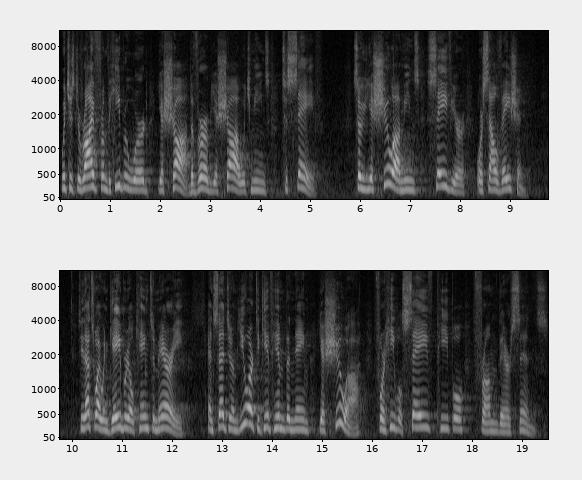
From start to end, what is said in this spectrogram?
which is derived from the Hebrew word Yeshah, the verb Yeshah, which means to save. So Yeshua means Savior or salvation. See, that's why when Gabriel came to Mary and said to him, You are to give him the name Yeshua, for he will save people from their sins.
